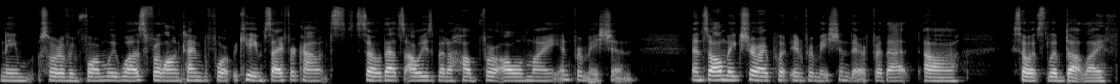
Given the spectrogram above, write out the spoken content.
name sort of informally was for a long time before it became CypherCounts. So that's always been a hub for all of my information. And so I'll make sure I put information there for that. Uh, so it's lib.life.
